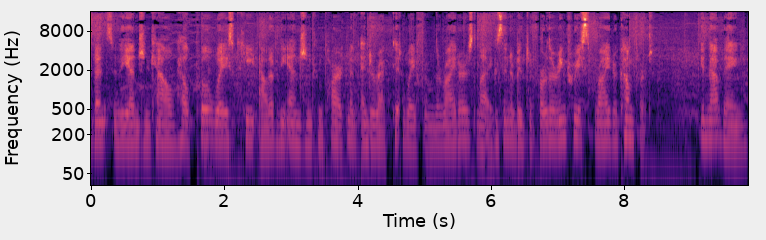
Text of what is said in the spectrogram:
Vents in the engine cowl help pull waste heat out of the engine compartment and direct it away from the rider's legs in a bid to further increase rider comfort. In that vein,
